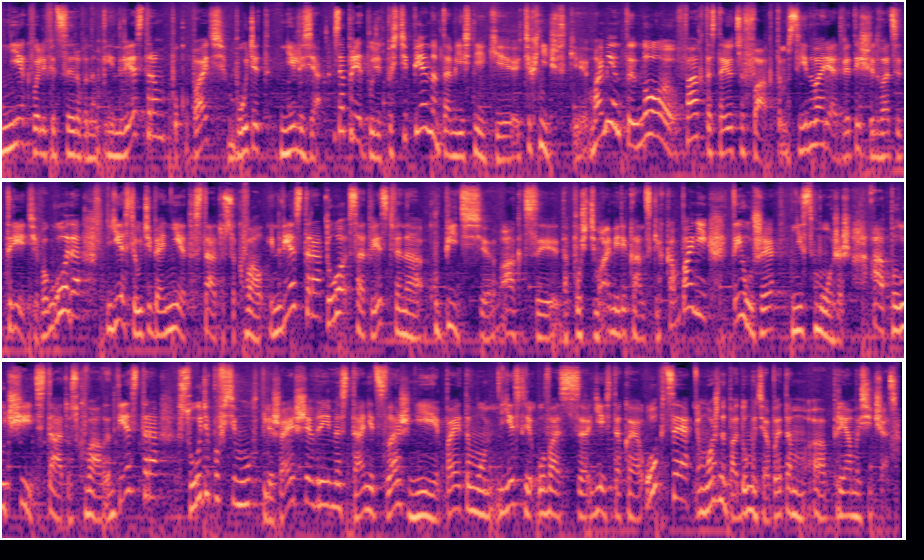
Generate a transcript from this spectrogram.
неквалифицированным инвесторам покупать будет нельзя. Запрет будет постепенным, там есть некие технические моменты, но факт остается фактом. С января 2023 года, если у тебя нет статуса квал-инвестора, то, соответственно, купить акции, допустим, американских компаний ты уже не сможешь. А получить статус квал-инвестора, судя по всему, в ближайшее время станет сложнее. Поэтому, если у вас есть такая опция, можно подумать об этом э, прямо сейчас.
